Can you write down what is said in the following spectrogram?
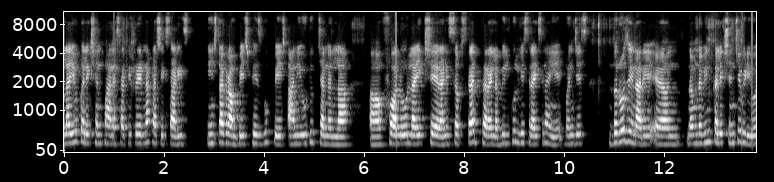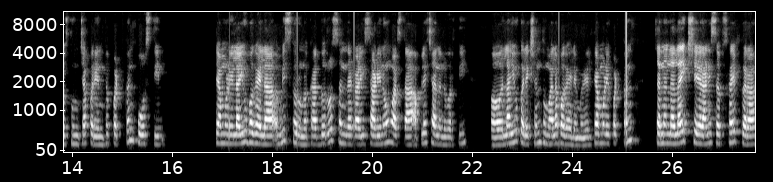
लाईव्ह कलेक्शन पाहण्यासाठी Prerna classic saris Instagram page Facebook page आणि यूट्यूब चॅनलला फॉलो लाईक शेअर आणि सबस्क्राईब करायला बिलकुल विसरायचं नाही आहे म्हणजेच दररोज येणारे नवनवीन कलेक्शनचे व्हिडिओज तुमच्यापर्यंत पटकन पोहोचतील. त्यामुळे लाईव्ह बघायला मिस करू नका. दररोज संध्याकाळी साडेनऊ वाजता आपल्या चॅनलवरती लाईव्ह कलेक्शन तुम्हाला बघायला मिळेल. त्यामुळे पटकन चॅनलला लाईक शेअर आणि सबस्क्राईब करा.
